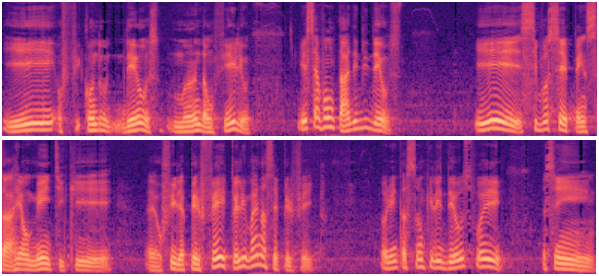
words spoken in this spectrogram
E quando Deus manda um filho, isso é a vontade de Deus. E se você pensar realmente que é, o filho é perfeito, ele vai nascer perfeito. A orientação que ele deu foi assim,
